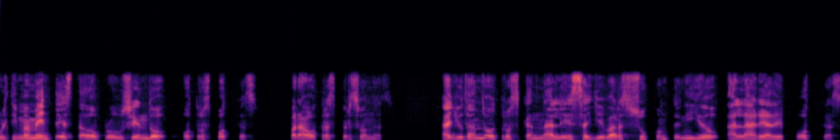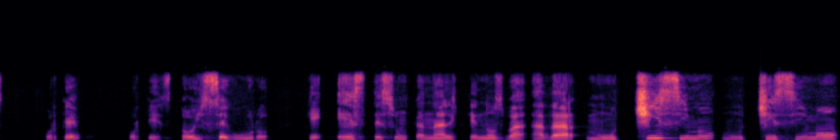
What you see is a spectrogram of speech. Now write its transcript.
Últimamente he estado produciendo otros podcasts para otras personas, ayudando a otros canales a llevar su contenido al área de podcast. ¿Por qué? Porque estoy seguro que este es un canal que nos va a dar muchísimo, muchísimo,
